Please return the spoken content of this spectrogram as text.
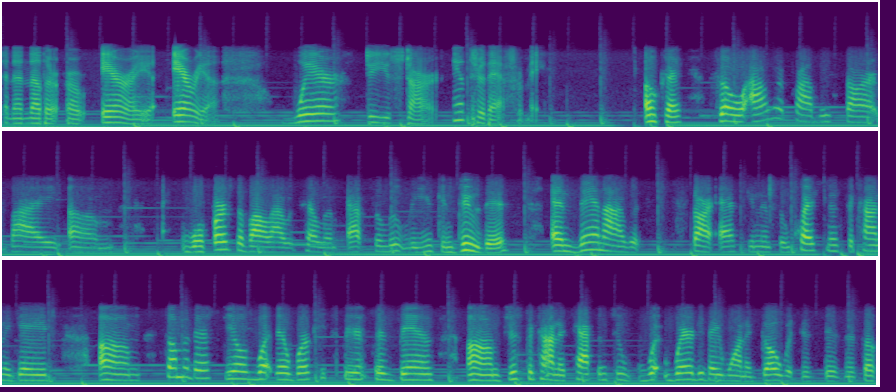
in another uh, area area? Where do you start? Answer that for me. Okay, so I would probably start by, um, well, first of all, I would tell them absolutely you can do this, and then I would start asking them some questions to kind of gauge um, some of their skills, what their work experience has been, um, just to kind of tap into what, where do they want to go with this business. So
